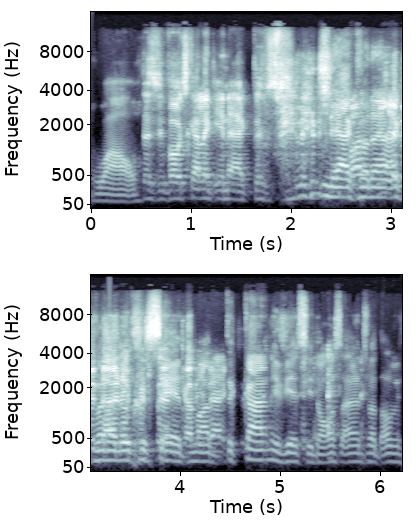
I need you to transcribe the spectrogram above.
wow. Dis waarskynlik inactive. Nee, ek wou ek wou net gesê het, maar dit kan nie wees nie. Daar's ouens wat al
